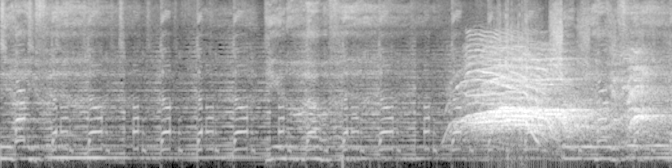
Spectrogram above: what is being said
Me how you feel. You know how I feel. Show me how you feel.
